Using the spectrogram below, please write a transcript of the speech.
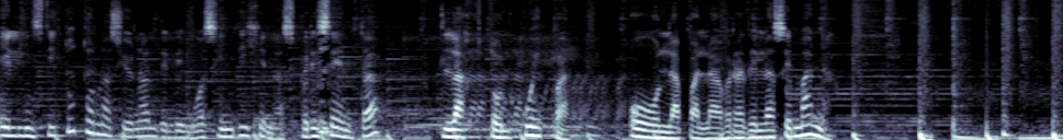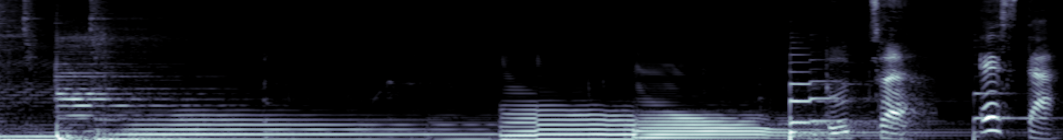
El Instituto Nacional de Lenguas Indígenas presenta Tlactolcuepa o la palabra de la semana. Esta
